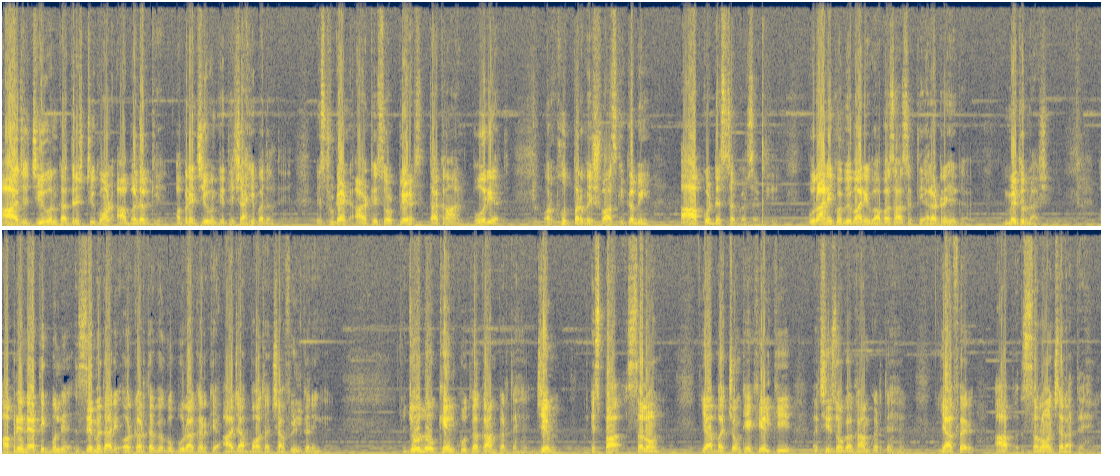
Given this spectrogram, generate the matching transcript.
आज जीवन का दृष्टिकोण आप बदल के अपने जीवन की दिशा ही बदल दें स्टूडेंट, आर्टिस्ट और प्लेयर्स, थकान, बोरियत और खुद पर विश्वास की कमी आपको डिस्टर्ब कर सकती है। पुरानी कोई बीमारी वापस आ सकती है। अलर्ट रहेगा मिथुन राशि। अपने नैतिक मूल्य, ज़िम्मेदारी और कर्तव्यों को पूरा करके आज आप बहुत अच्छा फील करेंगे। जो लोग खेल कूद का काम करते हैं जिम स्पा सलोन या बच्चों के खेल की चीज़ों का काम करते हैं, या फिर आप सलोन चलाते हैं,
